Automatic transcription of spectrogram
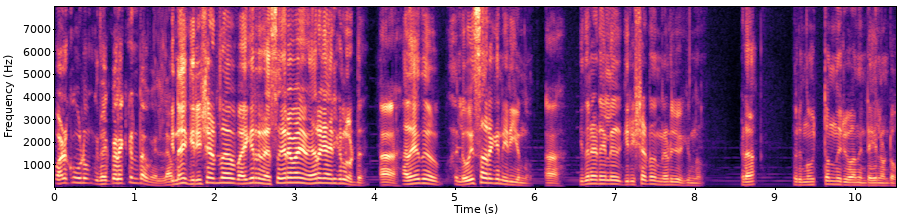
വഴക്കൂടും ഇതൊക്കെ ഉണ്ടാവും എല്ലാം. പിന്നെ ഗിരീഷേട്ടന് ഭയങ്കര രസകരമായ വേറെ കാര്യങ്ങളുണ്ട്. അതായത് ലോയിസ് സാർ ഇങ്ങനെ ഇരിക്കുന്നു. ഇതിനിടയിൽ ഗിരീഷേട്ടൻ എന്നോട് ചോദിക്കുന്നു എടാ ഒരു നൂറ്റൊന്ന് രൂപ നിന്റെ കയ്യിലുണ്ടോ?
